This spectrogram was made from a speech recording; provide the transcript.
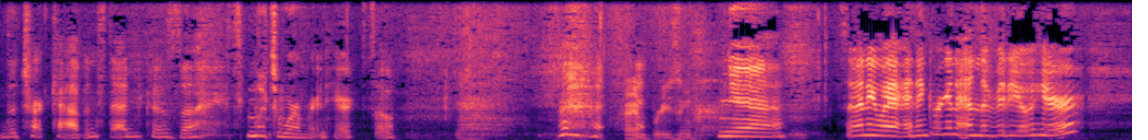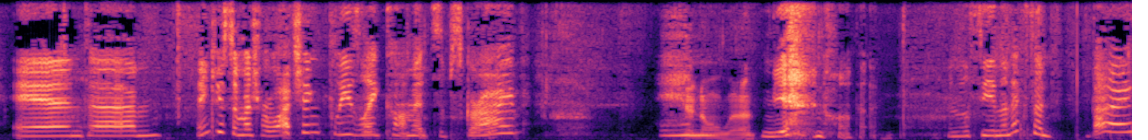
the truck cab instead because uh, it's much warmer in here. So, I'm freezing. yeah. So anyway, I think we're going to end the video here. And um, thank you so much for watching. Please like, comment, subscribe. And all that. Yeah, and all that. And we'll see you in the next one. Bye.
